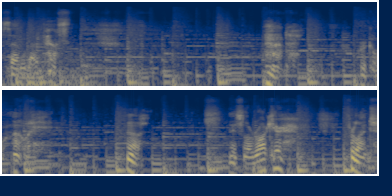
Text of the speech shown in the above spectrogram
Saddleback Pass, and we're going that way. Yeah. Nice little rock here for lunch.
